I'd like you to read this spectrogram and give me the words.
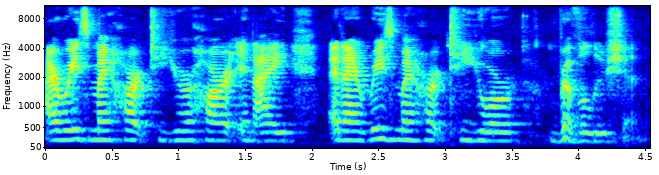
I raise my heart to your heart and I and I raise my heart to your revolution.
